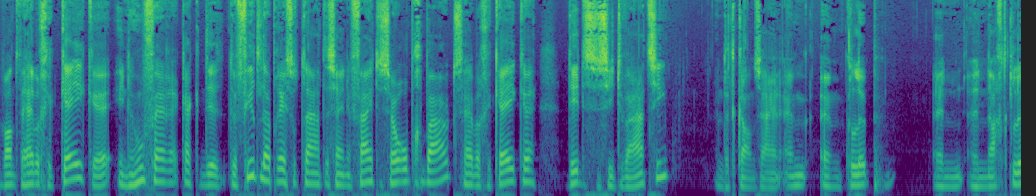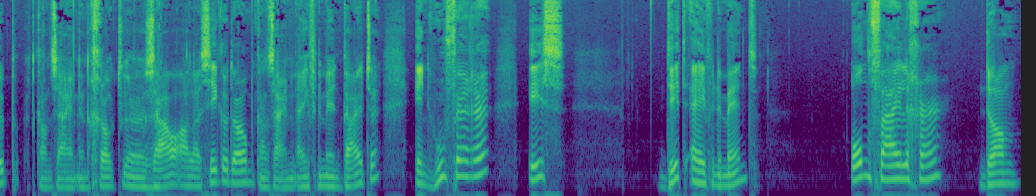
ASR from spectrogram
Want we hebben gekeken in hoeverre. Kijk, de, de Field Lab resultaten zijn in feite zo opgebouwd. Ze hebben gekeken, dit is de situatie. En dat kan zijn een, een club, een, een nachtclub. Het kan zijn een grote eh, zaal à la Ziggo Dome. Het kan zijn een evenement buiten. In hoeverre is dit evenement onveiliger dan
